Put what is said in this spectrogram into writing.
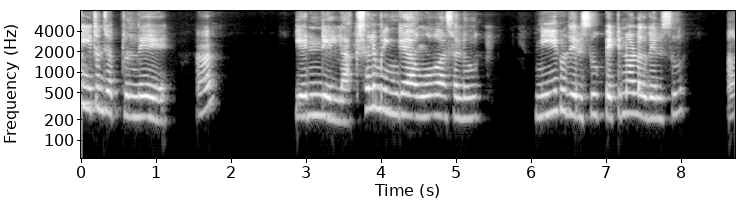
నీతులు చెప్తుంది? ఎన్ని లక్షలు మింగావో అసలు. నీకు తెలుసు పెట్టిన వాళ్ళకి తెలుసు ఆ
